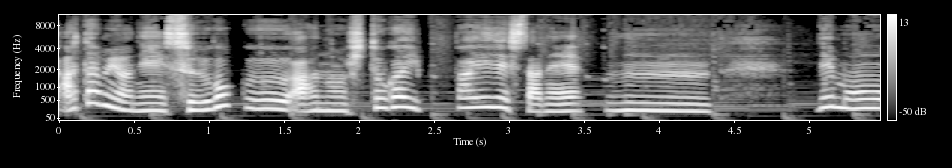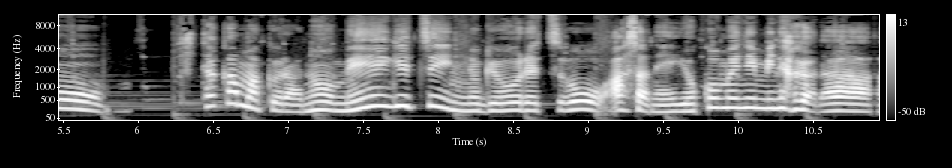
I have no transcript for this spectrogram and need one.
熱海はねすごくあの人がいっぱいでしたね。うんでも北鎌倉の明月院の行列を朝ね横目に見ながら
